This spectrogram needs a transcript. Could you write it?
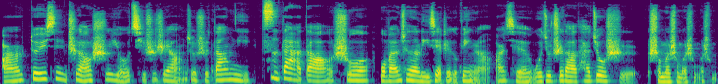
而对于心理治疗师，尤其是这样，就是当你自大到说我完全的理解这个病人，而且我就知道他就是什么什么什么什么，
